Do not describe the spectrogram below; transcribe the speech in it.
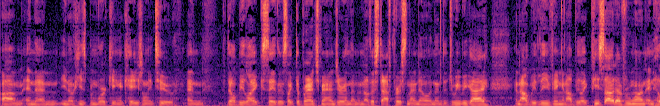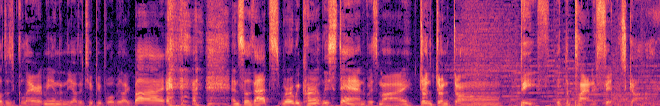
um, and then you know he's been working occasionally too and they'll be like, say there's like the branch manager and then another staff person I know and then the dweeby guy, and I'll be leaving and I'll be like, peace out everyone, and he'll just glare at me and then the other two people will be like, bye. and so that's where we currently stand with my dun dun dun beef with the Planet Fitness guy.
